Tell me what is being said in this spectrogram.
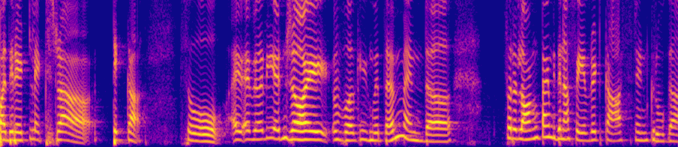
పది రెట్లు ఎక్స్ట్రా తిక్క. So I I really enjoy working with them and for a long time ఇది నా ఫేవరెట్ కాస్ట్ అండ్ క్రూగా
